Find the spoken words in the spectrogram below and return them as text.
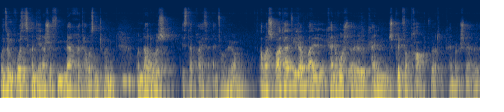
und so ein großes Containerschiff mehrere tausend Tonnen. Mhm. Und dadurch ist der Preis halt einfach höher. Aber es spart halt wieder, weil keine äh, kein Sprit verbraucht wird, kein Schweröl.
